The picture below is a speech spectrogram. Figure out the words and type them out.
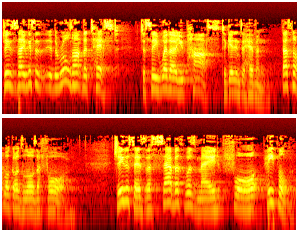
Jesus is saying this is, the rules aren't the test to see whether you pass to get into heaven. That's not what God's laws are for. Jesus says the Sabbath was made for people.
